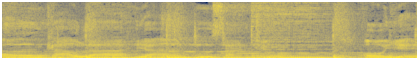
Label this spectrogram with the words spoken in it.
Engkaulah yang ku sanjung. Oh Yesus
